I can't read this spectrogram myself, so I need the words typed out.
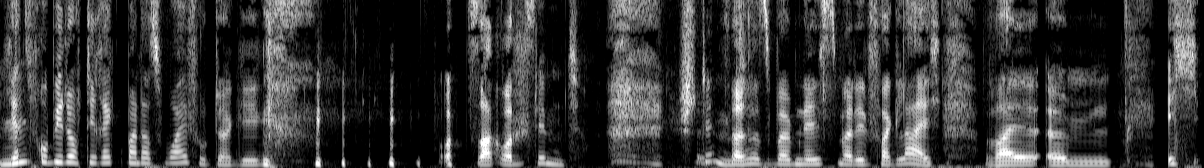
Jetzt probier doch direkt mal das Y-Food dagegen. Und sag uns, Stimmt. Stimmt. sag uns beim nächsten Mal den Vergleich. Weil ähm, ich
